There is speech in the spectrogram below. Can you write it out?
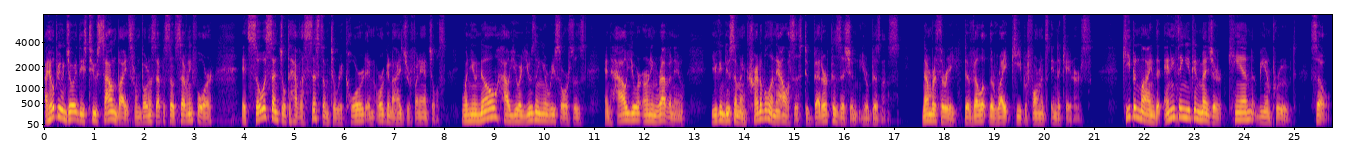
I hope you enjoyed these two sound bites from bonus episode 74 it's so essential to have a system to record and organize your financials. When you know how you are using your resources and how you are earning revenue, you can do some incredible analysis to better position your business. Number three, develop the right key performance indicators. Keep in mind that anything you can measure can be improved. So,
